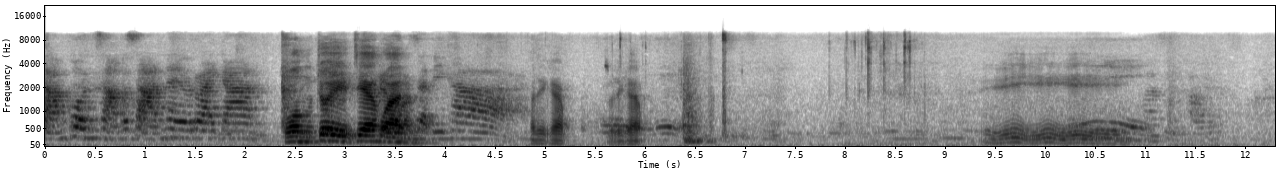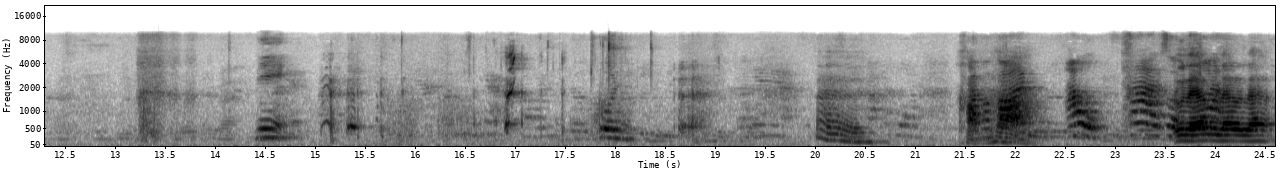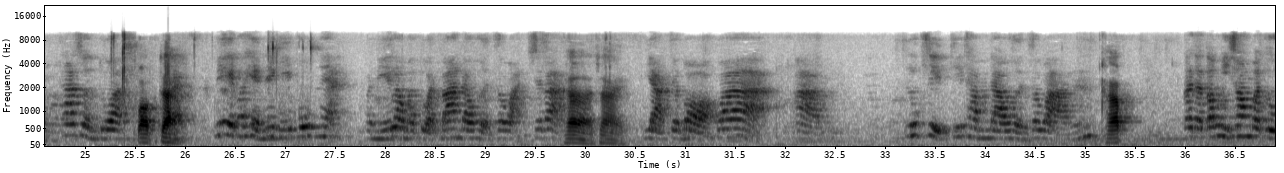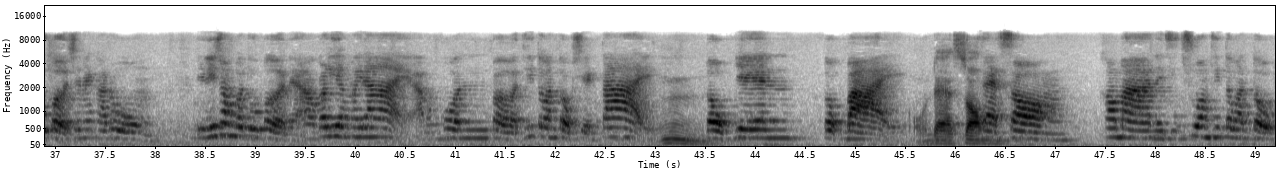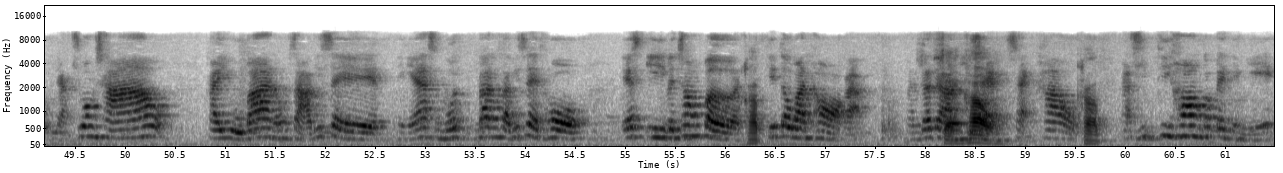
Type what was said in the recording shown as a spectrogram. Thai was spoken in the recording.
สามคนสามประสานในรายการฮวงจุ้ยเที่ยงวัน สวัสดีค่ะ สวัสดีครับ สวัสดีครับอี๋นี่ คุณเอ้ยกรรมขำกท่ารเอ้าท่าส่วนรู้ตัวแล้วรู้แล้วรู้แล้วท่าส่วนตัว ปลอบใจ วันนี้เรามาตรวจบ้านดาวเหินสวรรค์ใช่ป่ะอ่าใช่ อยากจะบอกว่าอ่าลูกศิษย์ที่ทำดาวเหินสวรรค์ ครับ ก็จะต้องมีช่องประตูเปิดใช่ไหมคะลุงทีนี้ช่องประตูเปิดเนี่ยเอาก็เลี่ยงไม่ได้อะบางคนเปิดที่ตะวันตกเฉียงใต้ อืมตกเย็น ตกบ่ายโอ้แดดส่อง แดดส่อง เข้ามาในช่วงที่ตะวันตกอย่างช่วงเช้า ใครอยู่บ้านองศาพิเศษ อย่างเงี้ยสมมติบ้านองศาพิเศษ6 SE เป็นช่องเปิดครับ ที่ตะวันออกอะ มันก็จะแสงมีเข้าแสงแสงเข้าครับ อาทิตย์ที่ห้องก็เป็นอย่างนี้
